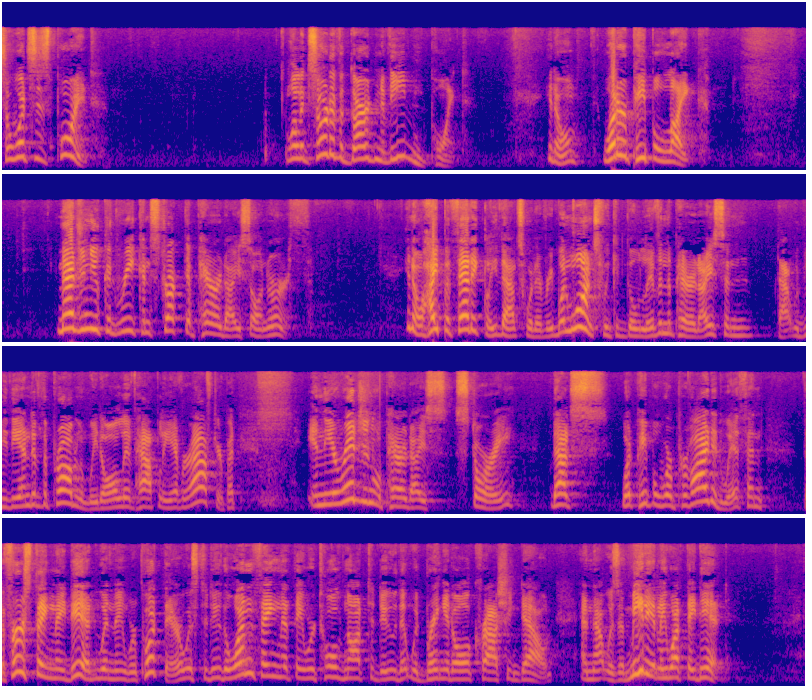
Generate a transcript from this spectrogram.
so what's his point? Well it's sort of a Garden of Eden point. You know what are people like? Imagine you could reconstruct a paradise on earth. You know hypothetically that's what everyone wants. We could go live in the paradise and that would be the end of the problem. We'd all live happily ever after. But in the original paradise story that's what people were provided with. And the first thing they did when they were put there was to do the one thing that they were told not to do that would bring it all crashing down and that was immediately what they did.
